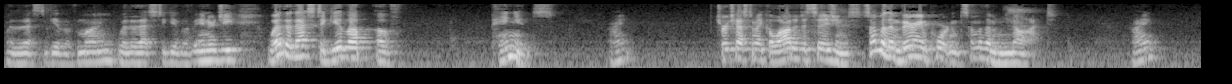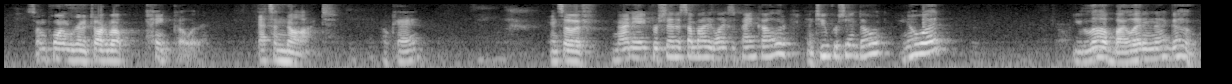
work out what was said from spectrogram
whether that's to give of money, whether that's to give of energy, whether that's to give up of opinions, right? Church has to make a lot of decisions, some of them very important, some of them not, right? At some point we're going to talk about paint color. That's a not, okay? And so if 98% of somebody likes a paint color and 2% don't, you know what? You love by letting that go.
